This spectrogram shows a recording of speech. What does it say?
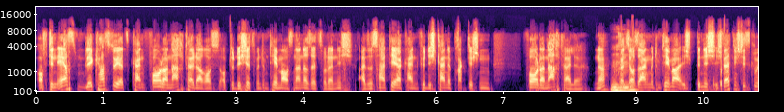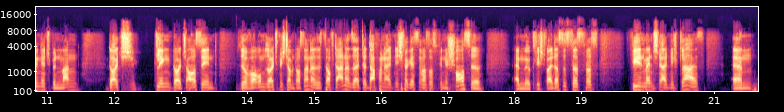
auf den ersten Blick hast du jetzt keinen Vor- oder Nachteil daraus, ob du dich jetzt mit dem Thema auseinandersetzt oder nicht. Also es hat ja kein, für dich keine praktischen Vor- oder Nachteile. Ne? Du mhm. könntest auch sagen, mit dem Thema, ich bin nicht, ich werde nicht diskriminiert, ich bin Mann, Deutsch klingt, deutsch aussehend. So, warum soll ich mich damit auseinandersetzen? Auf der anderen Seite darf man halt nicht vergessen, was das für eine Chance ermöglicht, weil das ist das, was vielen Menschen halt nicht klar ist. Ähm,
